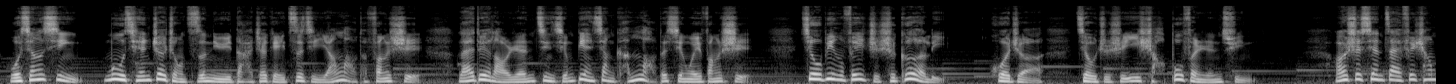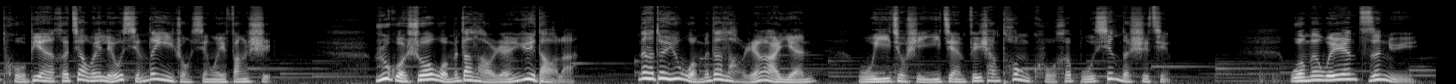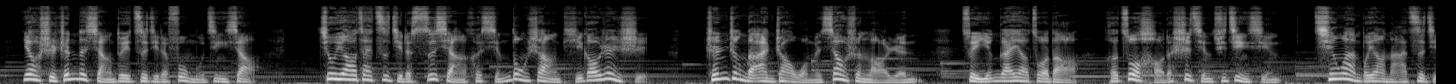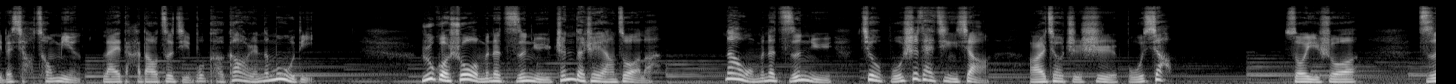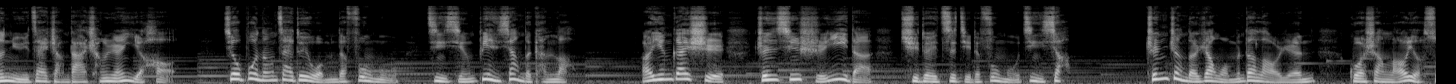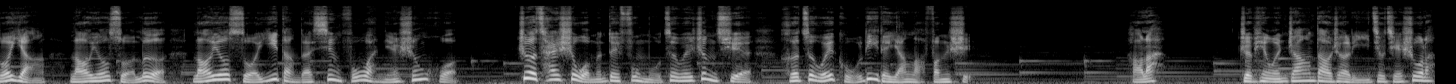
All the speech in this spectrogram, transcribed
我相信，目前这种子女打着给自己养老的方式来对老人进行变相啃老的行为方式，就并非只是个例，或者就只是一少部分人群。而是现在非常普遍和较为流行的一种行为方式。如果说我们的老人遇到了，那对于我们的老人而言，无疑就是一件非常痛苦和不幸的事情。我们为人子女，要是真的想对自己的父母尽孝，就要在自己的思想和行动上提高认识，真正的按照我们孝顺老人最应该要做到和做好的事情去进行。千万不要拿自己的小聪明来达到自己不可告人的目的。如果说我们的子女真的这样做了，那我们的子女就不是在尽孝，而就只是不孝。所以说，子女在长大成人以后，就不能再对我们的父母进行变相的啃老，而应该是真心实意的去对自己的父母尽孝。真正的让我们的老人过上老有所养、老有所乐、老有所依等的幸福晚年生活，这才是我们对父母最为正确和最为鼓励的养老方式。好了，这篇文章到这里就结束了，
